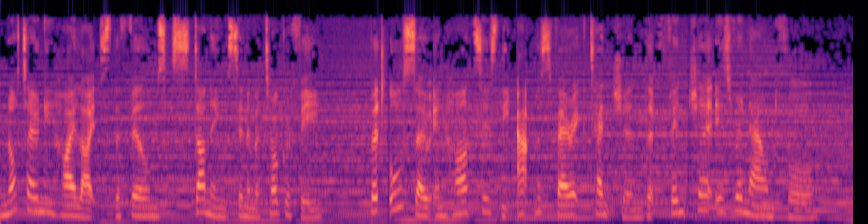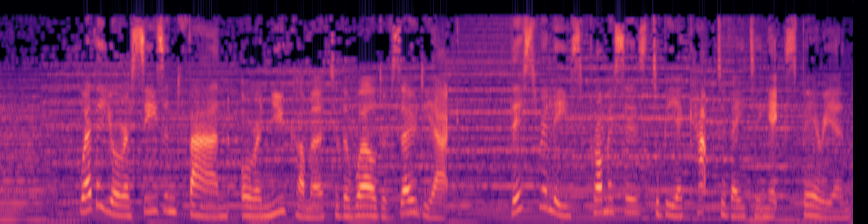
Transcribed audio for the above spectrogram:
not only highlights the film's stunning cinematography, but also enhances the atmospheric tension that Fincher is renowned for. Whether you're a seasoned fan or a newcomer to the world of Zodiac, this release promises to be a captivating experience.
